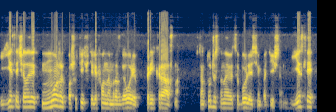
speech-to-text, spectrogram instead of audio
Если человек может пошутить в телефонном разговоре, прекрасно. Он тут же становится более симпатичным. Если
